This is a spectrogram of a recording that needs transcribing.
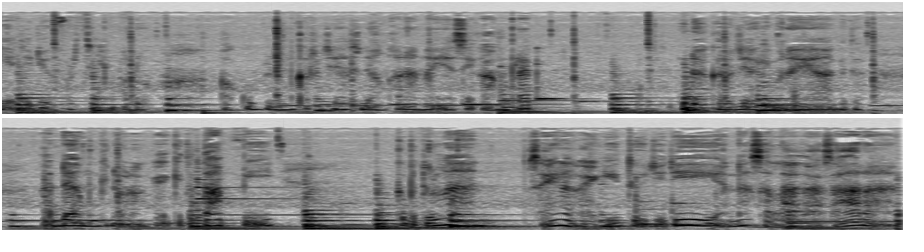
dia jadi overthinking. Aduh aku belum kerja sedangkan anaknya si kampret. Udah kerja gimana ya gitu. Ada mungkin orang kayak gitu. Tapi kebetulan saya nggak kayak gitu. Jadi anda salah sasaran.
